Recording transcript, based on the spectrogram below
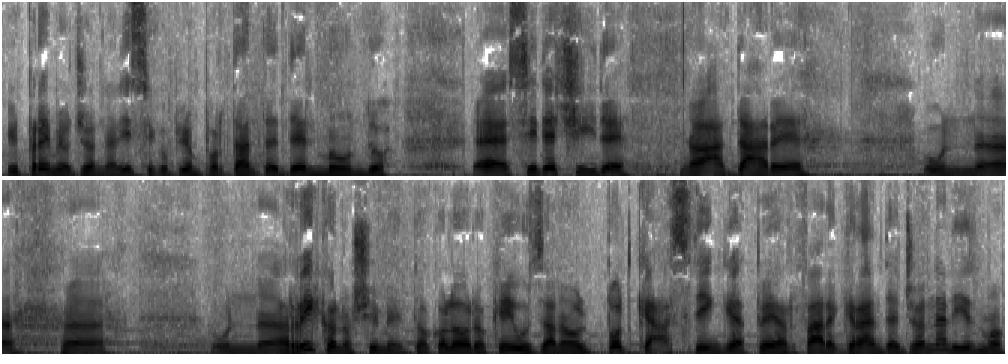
il premio giornalistico più importante del mondo, eh, si decide a dare un... Uh, un riconoscimento a coloro che usano il podcasting per fare grande giornalismo,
